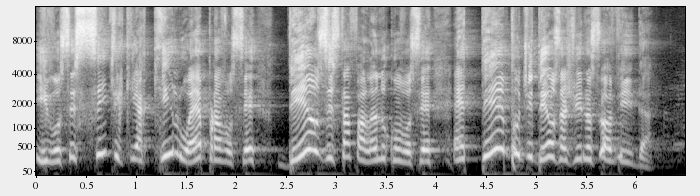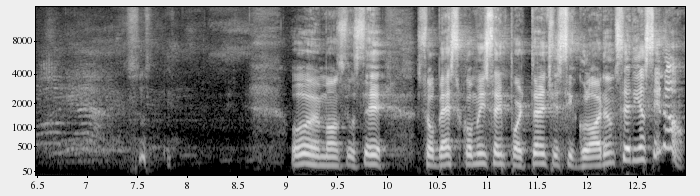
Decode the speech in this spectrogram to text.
e você sente que aquilo é para você, Deus está falando com você, é tempo de Deus agir na sua vida. Oh, irmão, se você soubesse como isso é importante, esse glória, não seria assim não.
